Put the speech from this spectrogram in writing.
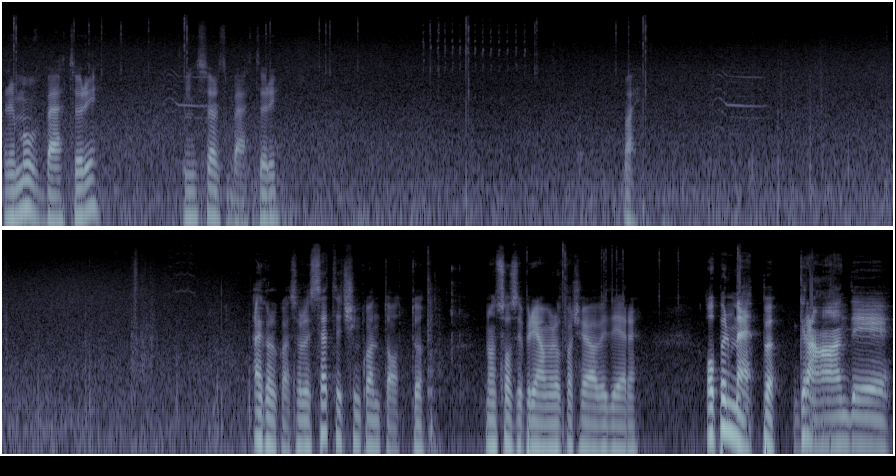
Remove battery Insert battery. Vai. Eccolo qua, sono le 7.58. Non so se prima me lo faceva vedere. Open map. Grande.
